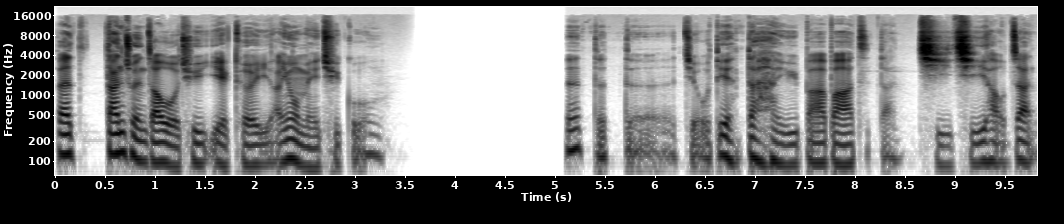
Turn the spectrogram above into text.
但。单纯找我去也可以啊，因为我没去过。得得得，酒店大于八八子弹，琪琪好赞。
